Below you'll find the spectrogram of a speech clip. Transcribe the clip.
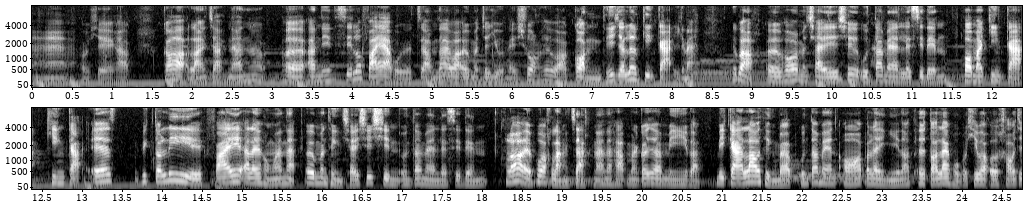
อ่า โอเคครับ ก็หลังจากนั้น เอออันนี้ซีโร่ไฟอะผมจำได้ว่าเออ มันจะอยู่ในช่วงที่แบบว่าก่อนที่จะเริ่มกิงกะอีกนะหรือเปล่า เออ เพราะว่ามันใช้ชื่ออุลตร้าแมนเรสซิเดนต์พอมากิงกะ กิงกะเอส วิกตอรี่ไฟอะไรของมันอะ่ะ เออ มันถึงใช้ชื่อชินอุลตร้าแมนเรสซิเดนต์แล้วไอ้พวกหลังจากนั้นนะครับ มันก็จะมีแบบ มีการเล่าถึงแบบอุลตร้าแมนออฟอะไรอย่างงี้เนาะ เออ ตอนแรกผมก็คิดว่า เออเขาจะ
